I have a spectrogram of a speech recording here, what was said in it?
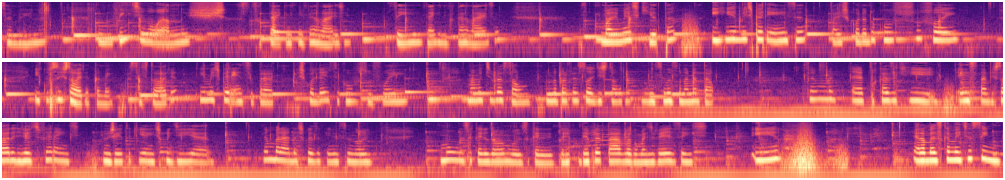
Sabrina, tenho 21 anos, sou técnica em enfermagem. Sim, técnica em enfermagem. Moro em Mesquita e a minha experiência para a escolha do curso foi. E curso de História também. Curso de História. E minha experiência para escolher esse curso foi uma motivação do meu professor de História do ensino fundamental. Foi uma, é, por causa que ele ensinava história de um jeito diferente, de um jeito que a gente podia lembrar das coisas que ele ensinou. Música, ele usava música, ele interpretava algumas vezes e era basicamente assim.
